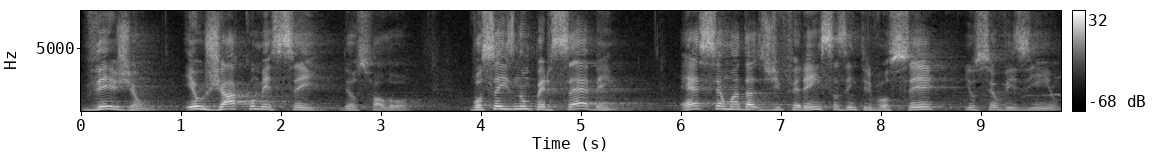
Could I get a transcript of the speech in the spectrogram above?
Vejam, eu já comecei, Deus falou. Vocês não percebem? Essa é uma das diferenças entre você e o seu vizinho.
